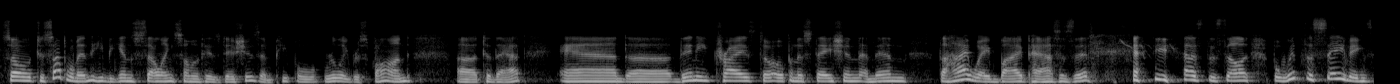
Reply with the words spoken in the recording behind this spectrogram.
So to supplement, he begins selling some of his dishes, and people really respond uh, to that. And uh, then he tries to open a station, and then the highway bypasses it, and he has to sell it. But with the savings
